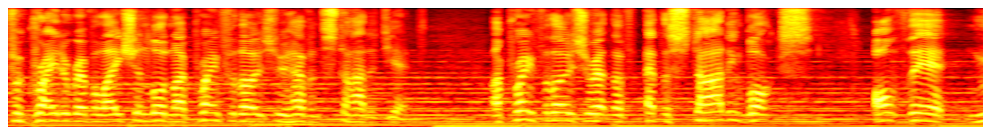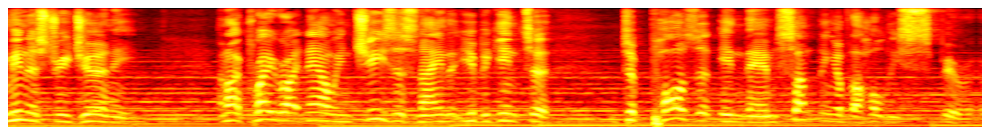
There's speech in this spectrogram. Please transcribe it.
for greater revelation. Lord, and I pray for those who haven't started yet. I pray for those who are at the, at the starting blocks of their ministry journey. And I pray right now in Jesus' name that you begin to deposit in them something of the Holy Spirit,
